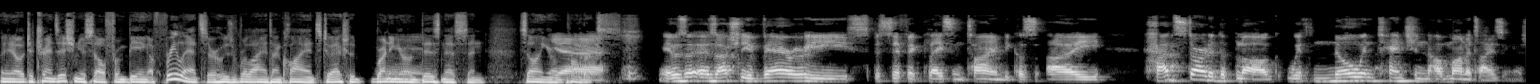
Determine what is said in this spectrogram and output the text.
you know to transition yourself from being a freelancer who's reliant on clients to actually running mm. your own mm. business and selling your yeah. own products it was, a, it was actually a very specific place and time because I had started the blog with no intention of monetizing it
